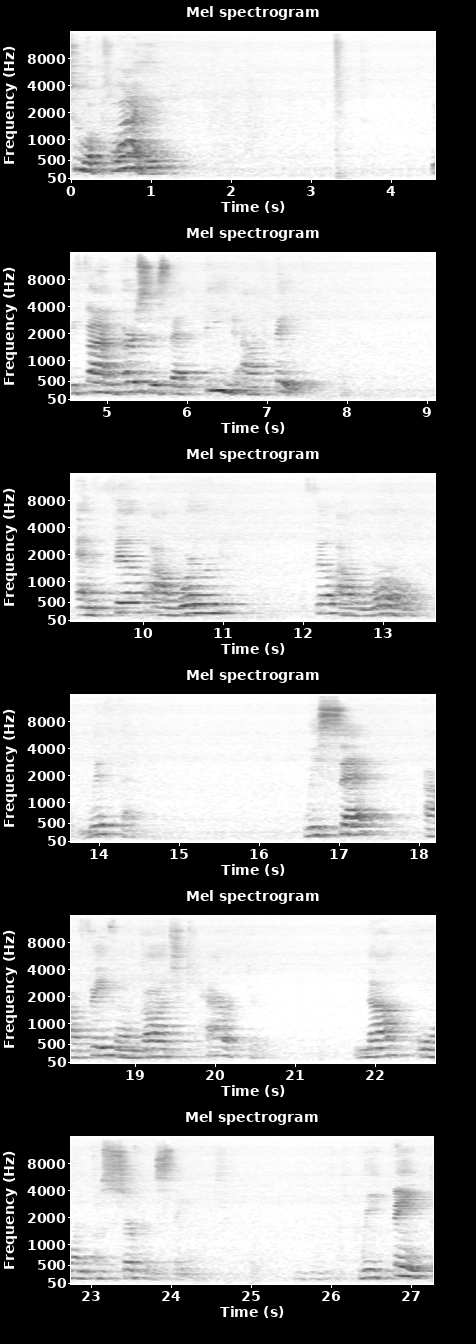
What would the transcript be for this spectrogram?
To apply it, we find verses that feed our faith and fill our word, fill our world with them. We set our faith on God's character, not on a circumstance. We think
